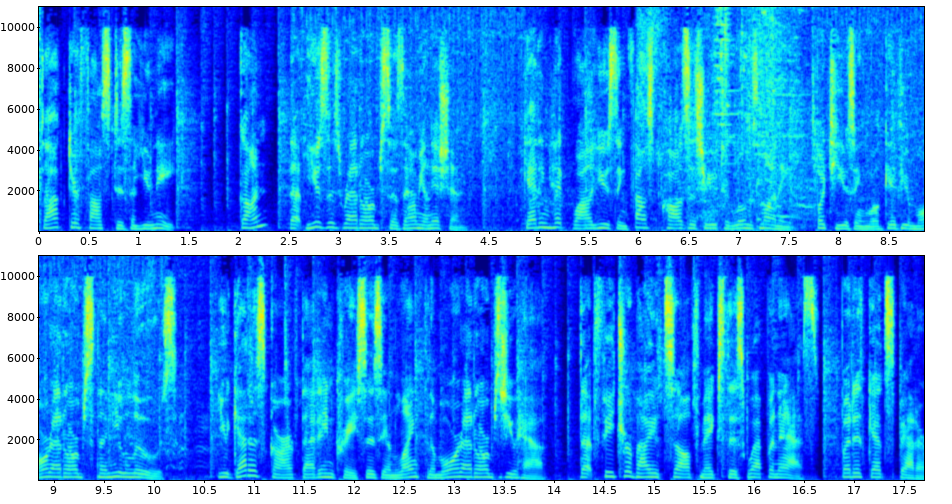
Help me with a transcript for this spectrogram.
Dr. Faust is a unique gun that uses red orbs as ammunition. Getting hit while using Faust causes you to lose money, but using will give you more red orbs than you lose. You get a scarf that increases in length the more red orbs you have. That feature by itself makes this weapon S, but it gets better.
